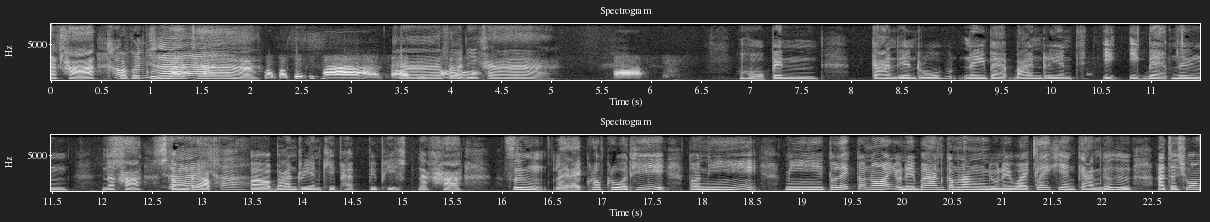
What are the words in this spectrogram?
นะคะ ขอบพระคุณมากค่ะค่ะขอบพระคุณค่ะสวัสดีค่ะค่ะสวัสดีค่ะค่ะโอ้โหเป็นการเรียนรู้ในแบบบ้านเรียนอีกอีกแบบหนึ่งนะคะใช่สำหรับค่ะเอ่อบ้านเรียน Keep Happy Peace นะคะ ซึ่งหลาย ๆ ครอบครัวที่ตอนนี้มีตัวเล็กตัวน้อยอยู่ในบ้านกำลังอยู่ในวัยใกล้เคียงกัน ก็คืออาจจะช่วง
